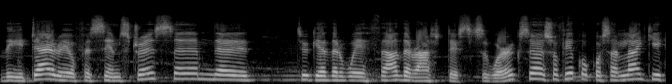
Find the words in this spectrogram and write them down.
the Diary of a Seamstress, um, uh, together with other artists' works. Uh, Sofia Kokosalaki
